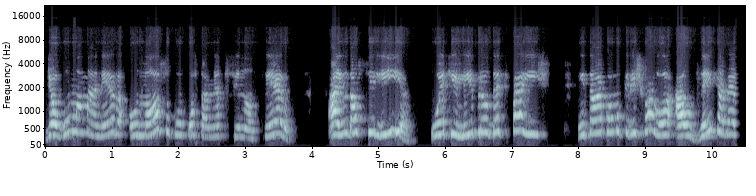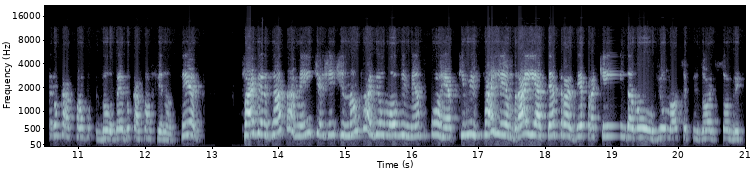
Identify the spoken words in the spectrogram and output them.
de alguma maneira, o nosso comportamento financeiro ainda auxilia o equilíbrio desse país. Então, é como o Cris falou, a ausência da educação, do, da educação financeira faz exatamente a gente não fazer o movimento correto, que me faz lembrar e até trazer para quem ainda não ouviu o nosso episódio sobre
